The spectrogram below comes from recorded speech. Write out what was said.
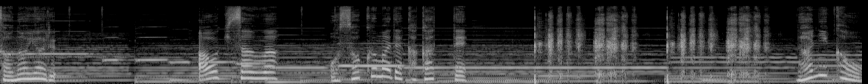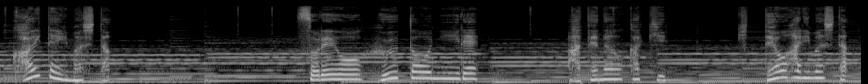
その夜青木さんは遅くまでかかって何かを書いていました。それを封筒に入れ宛名を書き切手を貼りました。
